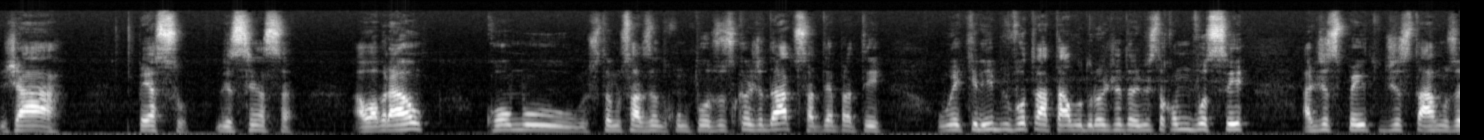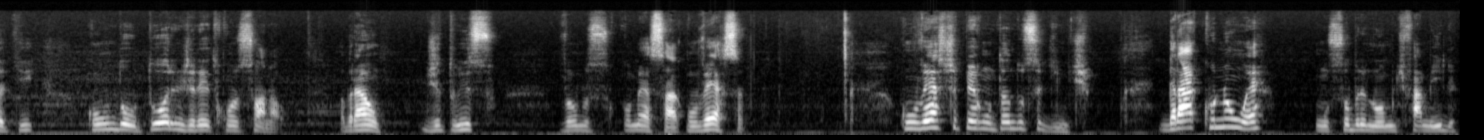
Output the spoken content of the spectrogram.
já peço licença ao Abraão, como estamos fazendo com todos os candidatos, até para ter um equilíbrio, vou tratá-lo durante a entrevista como você, a despeito de estarmos aqui com um doutor em Direito Constitucional. Abraão, dito isso, vamos começar a conversa. Conversa te perguntando o seguinte: Graco não é um sobrenome de família,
